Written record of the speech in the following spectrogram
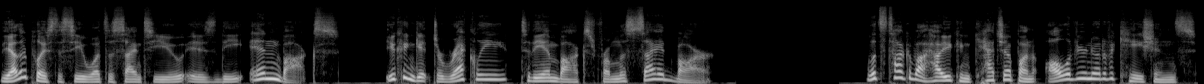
The other place to see what's assigned to you is the inbox. You can get directly to the inbox from the sidebar. Let's talk about how you can catch up on all of your notifications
